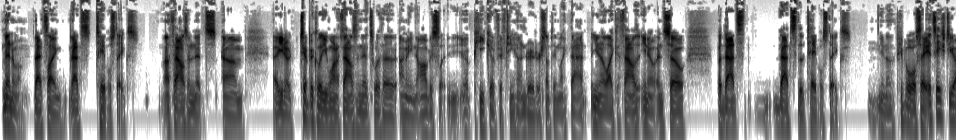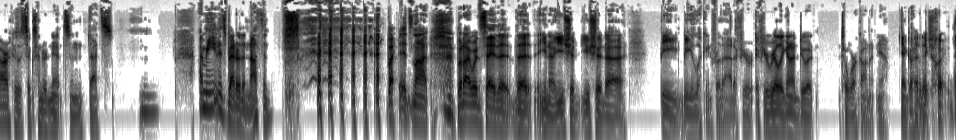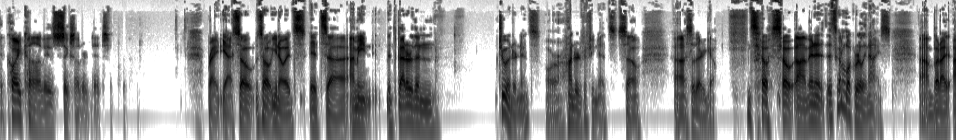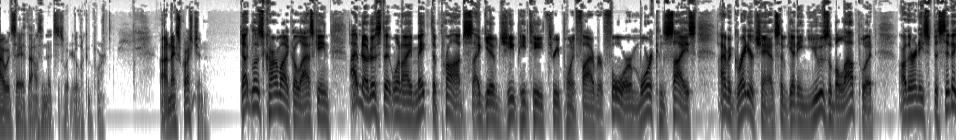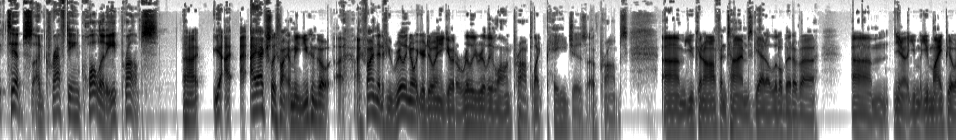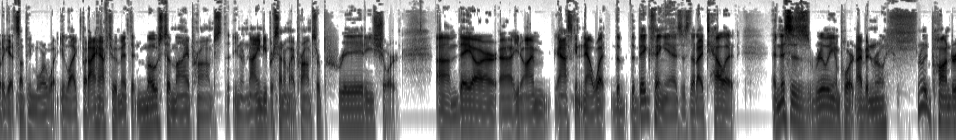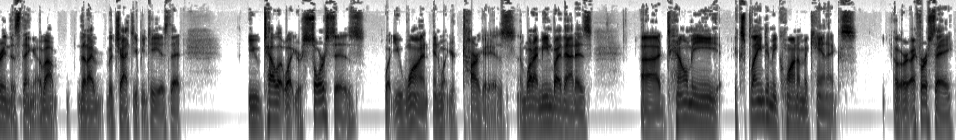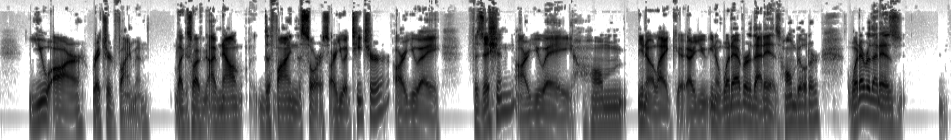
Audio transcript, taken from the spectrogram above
minimum. That's like that's table stakes. A thousand nits. Um, uh, you know, typically you want a thousand nits with a, I mean, obviously a peak of fifteen hundred or something like that. You know, like a thousand. You know, and so, but that's that's the table stakes. You know, people will say it's HDR because it's six hundred nits, and that's. I mean, it's better than nothing, but it's not. But I would say that that you know you should you should uh, be be looking for that if you're if you're really going to do it to work on it. Yeah, yeah. Go ahead. The the Kuycon is six hundred nits. Right. Yeah. So so you know it's it's uh I mean it's better than 200 nits or 150 nits. So uh, so there you go. So so um and it, it's going to look really nice. Um, but I, I would say a thousand nits is what you're looking for. Uh, next question. Douglas Carmichael asking, I've noticed that when I make the prompts I give GPT 3.5 or 4 more concise, I have a greater chance of getting usable output. Are there any specific tips on crafting quality prompts? Uh, yeah, I, I, actually find. I mean, you can go. I find that if you really know what you're doing, you give it a really, really long prompt, like pages of prompts. Um, you can oftentimes get a little bit of a. Um, you know, you you might be able to get something more what you like, but I have to admit that most of my prompts, you know, ninety percent of my prompts are pretty short. Um, they are, uh, you know, I'm asking now. What the the big thing is is that I tell it, and this is really important. I've been really, really pondering this thing about that I with ChatGPT is that you tell it what your source is, what you want, and what your target is. And what I mean by that is uh, tell me, explain to me quantum mechanics. Or I first say, you are Richard Feynman. Like, so I've, I've now defined the source. Are you a teacher? Are you a physician? Are you a home, you know, like, are you, you know, whatever that is, home builder, whatever that is,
